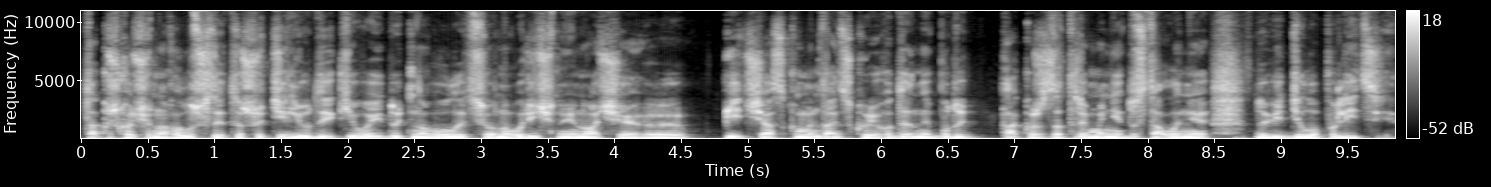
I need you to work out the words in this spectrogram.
Також хочу наголосити, що ті люди, які вийдуть на вулицю новорічної ночі е, під час комендантської години, будуть також затримані і доставлені до відділу поліції.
